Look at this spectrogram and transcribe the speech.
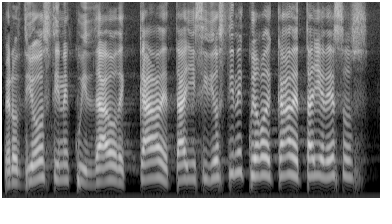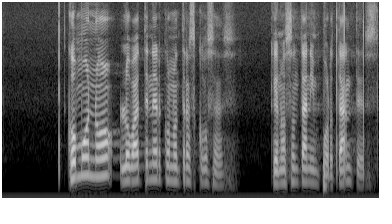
Pero Dios tiene cuidado de cada detalle. Y si Dios tiene cuidado de cada detalle de esos, ¿cómo no lo va a tener con otras cosas que no son tan importantes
